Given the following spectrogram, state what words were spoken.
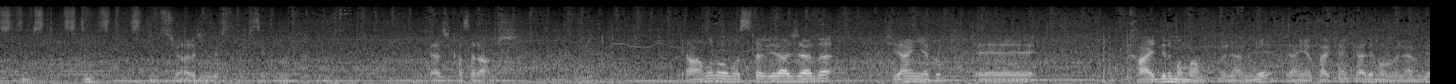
Stim stim stim stim stim. Şu aracımı göstermek size Birazcık hasar almış. Yağmur olması da virajlarda fren yapıp ee, kaydırmamam önemli. Fren yaparken kaydırmamam önemli.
